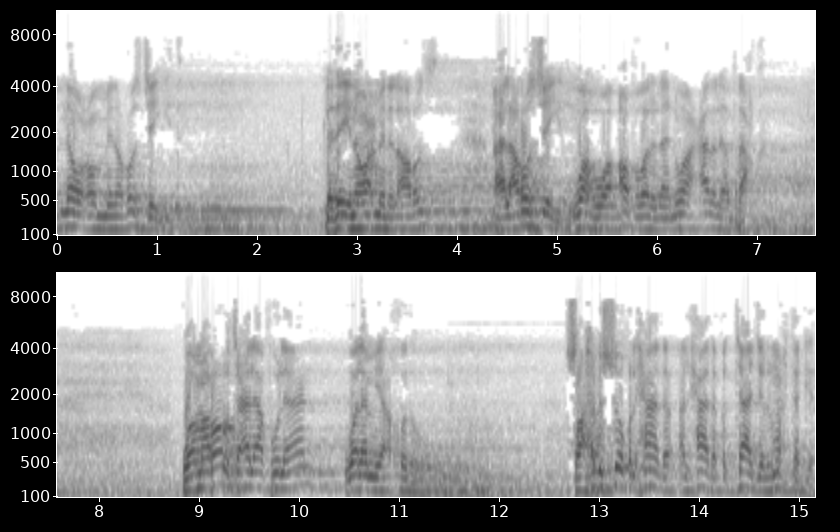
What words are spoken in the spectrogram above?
نوع من الرز جيد. لدي نوع من الأرز الأرز جيد وهو أفضل الأنواع على الإطلاق. ومررت على فلان ولم يأخذه صاحب السوق الحاذق التاجر المحتكر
